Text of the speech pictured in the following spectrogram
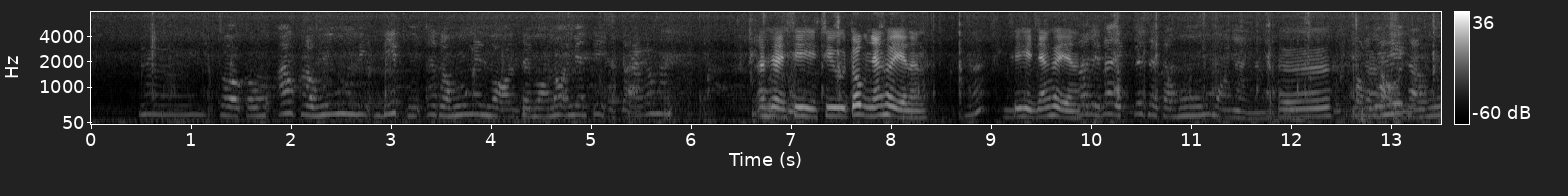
เอาอดเอาพอเขาเอาเขาหุ้งดิบนี่เอาเขาหุ้งเป็นหมอนแต่หมอนน้อยเมียนตีสักหลายอันใช่สิสิต้มยังเคยอันนั้นสิเฮ็ดยังเคยอันนั้นเราจะได้ได้ใส่เขาหุ้งหมอใหญ่เออเขาไม่ได้เขาหุ้ง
